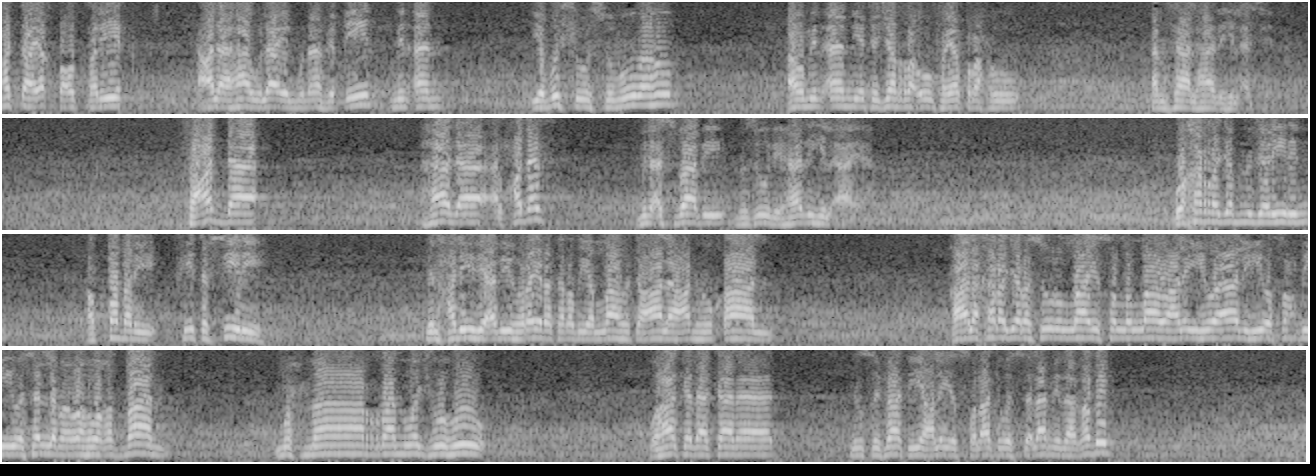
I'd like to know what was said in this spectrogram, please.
حتى يقطعوا الطريق على هؤلاء المنافقين من أن يبثوا سمومهم أو من أن يتجرؤوا فيطرحوا أمثال هذه الأسئلة. فعد هذا الحدث من أسباب نزول هذه الآية. وخرج ابن جرير الطبري في تفسيره من حديث أبي هريرة رضي الله تعالى عنه قال قال خرج رسول الله صلى الله عليه وآله وصحبه وسلم وهو غضبان محمارا وجهه. وهكذا كانت من صفاته عليه الصلاة والسلام إذا غضب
